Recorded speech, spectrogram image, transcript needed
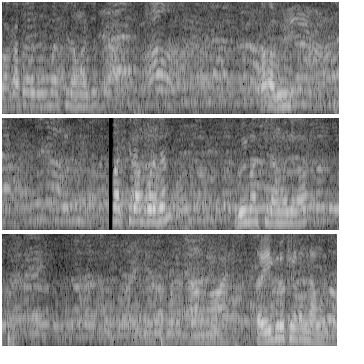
কাকা আপনার রুই মাছ কি দাম হয়েছে? কাকা রুই মাছ কি দাম করেছেন? রুই মাছ কী দাম হয়েছে দাদা তা এইগুলো কীরকম দাম হয়েছে?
